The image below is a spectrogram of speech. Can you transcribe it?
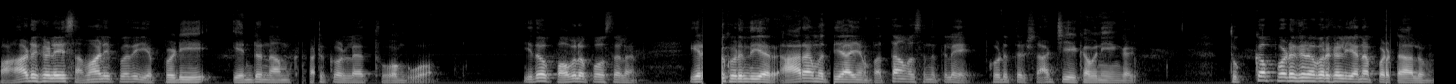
பாடுகளை சமாளிப்பது எப்படி என்று நாம் கற்றுக்கொள்ள துவங்குவோம். இதோ பவுல போசலன் இரண்டு குருந்தியர் ஆறாம் அத்தியாயம் பத்தாம் வசனத்திலே கொடுத்த சாட்சியை கவனியுங்கள். துக்கப்படுகிறவர்கள் எனப்பட்டாலும்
